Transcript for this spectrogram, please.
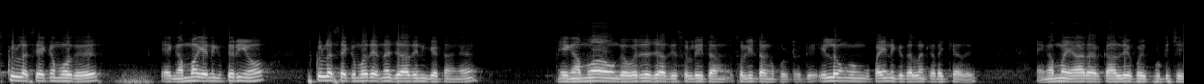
ஸ்கூலில் சேர்க்கும் போது எங்கள் அம்மா எனக்கு தெரியும் ஸ்கூலில் சேர்க்கும் போது என்ன ஜாதின்னு கேட்டாங்க. எங்கள் அம்மா உங்கள் விருத ஜாதி சொல்லிட்டாங்க சொல்லிட்டாங்க போட்டிருக்கு. இல்லை உங்கள் உங்கள் பையனுக்கு இதெல்லாம் கிடைக்காது. எங்கள் அம்மா யார் யார் காலையிலே போய் பிடிச்சி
